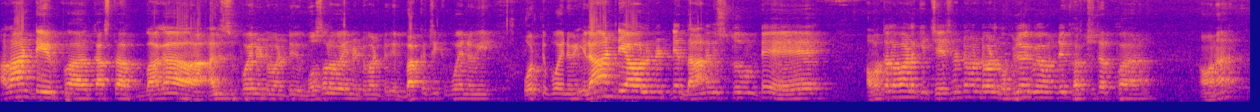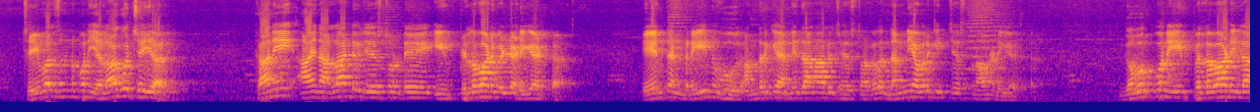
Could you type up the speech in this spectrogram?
అలాంటి కాస్త బాగా అలసిపోయినటువంటివి ముసలమైనటువంటివి బక్క చిక్కిపోయినవి ఒట్టిపోయినవి ఇలాంటి ఆవులన్నింటినీ దానం ఇస్తూ ఉంటే అవతల వాళ్ళకి చేసినటువంటి వాళ్ళకి ఉపయోగం ఏముంది ఖర్చు తప్ప. అవునా? చేయవలసిన పని ఎలాగో చేయాలి. కానీ ఆయన అలాంటివి చేస్తుంటే ఈ పిల్లవాడు వెళ్ళి అడిగాట ఏంటండ్రి నువ్వు అందరికీ అన్ని దానాలు చేస్తున్నావు కదా నన్ను ఎవరికి ఇచ్చేస్తున్నావు? అని అడిగాట గబుక్కుని పిల్లవాడు ఇలా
